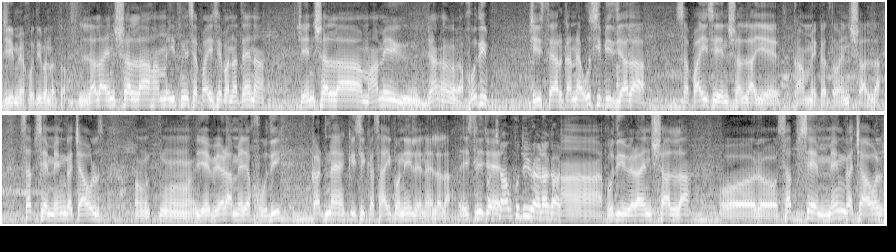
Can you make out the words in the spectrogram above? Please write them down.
जी मैं खुद ही बनाता हूँ। लाला इंशाल्लाह हम इतनी सफ़ाई से बनाते हैं ना कि इंशाल्लाह हमें खुद ही चीज़ तैयार करना है उसी भी ज़्यादा सफ़ाई से इंशाल्लाह ये काम में करता हूँ इनशाला सबसे महँगा चावल ये बेड़ा मेरे खुद ही कटना है किसी कसाई को नहीं लेना है लाला। इसलिए अच्छा आप खुद ही वेड़ा काट। हाँ खुद ही बेड़ा इंशाल्लाह। और सबसे महँगा चावल,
